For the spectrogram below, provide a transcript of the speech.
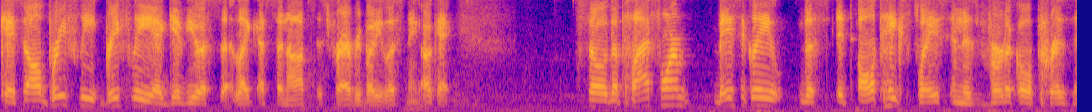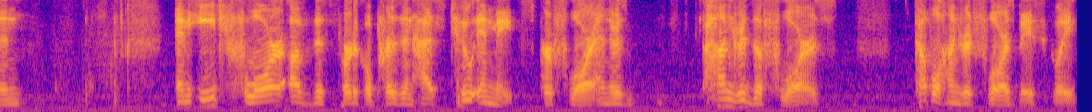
Okay, so I'll briefly briefly uh, give you a like a synopsis for everybody listening. Okay, so the platform basically this it all takes place in this vertical prison, and each floor of this vertical prison has two inmates per floor, and there's hundreds of floors, couple hundred floors basically,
